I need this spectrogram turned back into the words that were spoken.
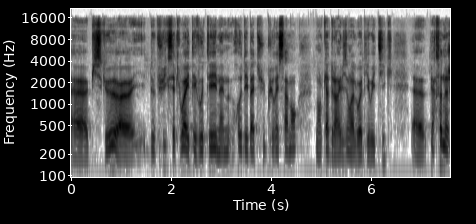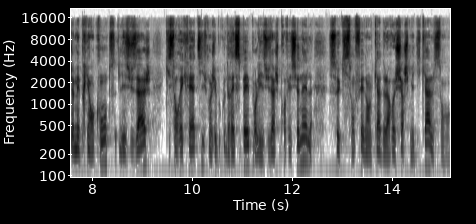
Euh, puisque euh, depuis que cette loi a été votée, même redébattue plus récemment dans le cadre de la révision de la loi bioéthique, euh, personne n'a jamais pris en compte les usages qui sont récréatifs. Moi, j'ai beaucoup de respect pour les usages professionnels. Ceux qui sont faits dans le cadre de la recherche médicale sont,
